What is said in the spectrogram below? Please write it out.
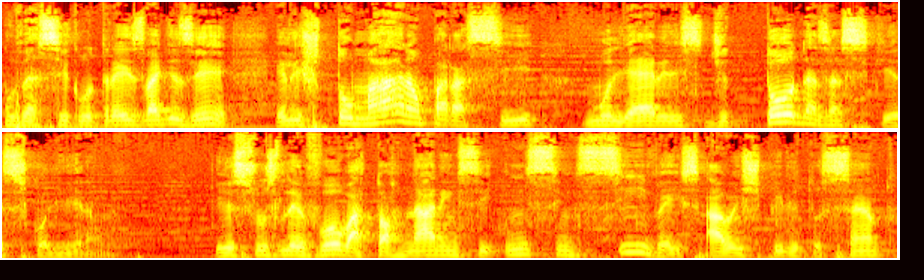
O versículo 3 vai dizer: Eles tomaram para si mulheres de todas as que escolheram. Isso os levou a tornarem-se insensíveis ao Espírito Santo,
